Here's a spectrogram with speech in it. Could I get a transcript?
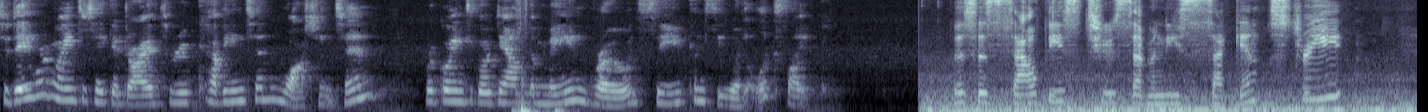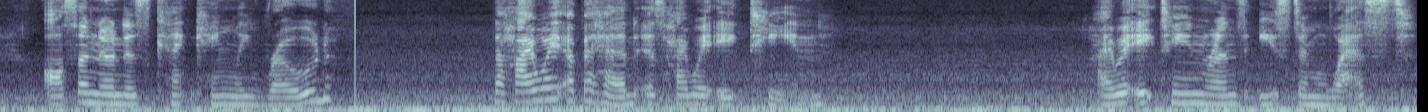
Today we're going to take a drive through Covington, Washington. We're going to go down the main road so you can see what it looks like. This is Southeast 272nd Street, also known as Kent Kangley Road. The highway up ahead is Highway 18. Highway 18 runs east and west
